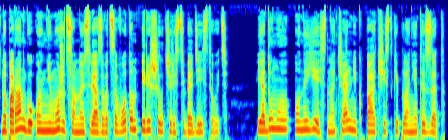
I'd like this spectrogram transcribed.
Но по рангу он не может со мной связываться, вот он и решил через тебя действовать. Я думаю, он и есть начальник по очистке планеты Z.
